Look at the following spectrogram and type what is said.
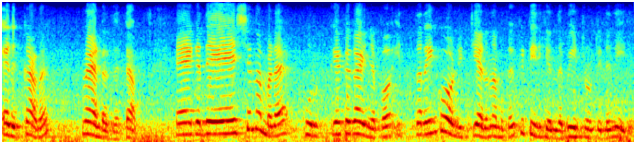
എടുക്കാണ് വേണ്ടത് കേട്ടോ. ഏകദേശം നമ്മുടെ കുറുക്കിയൊക്കെ കഴിഞ്ഞപ്പോൾ ഇത്രയും ക്വാണ്ടിറ്റിയാണ് നമുക്ക് കിട്ടിയിരിക്കുന്നത് ബീട്രൂട്ടിന്റെ നീര്.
